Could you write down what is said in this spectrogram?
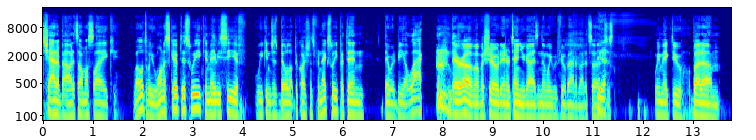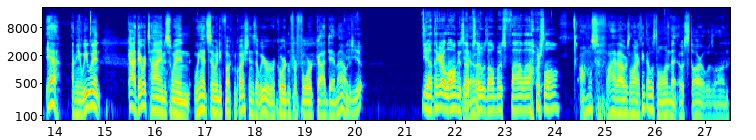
chat about, it's almost like, well, do we want to skip this week and maybe see if we can just build up the questions for next week? But then there would be a lack thereof of a show to entertain you guys, and then we would feel bad about it. So Yeah. it's just we make do. But um, yeah, I mean, we went. God, there were times when we had so many fucking questions that we were recording for four goddamn hours, yep. Yeah, I think our longest Yeah. episode was almost five hours long, almost five hours long. I think that was the one that Ostara was on,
